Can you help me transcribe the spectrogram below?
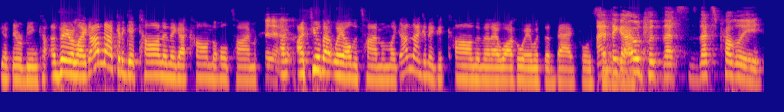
yet they were being. Con- they were like, I'm not gonna get conned, and they got conned the whole time. Yeah. I, I feel that way all the time. I'm like, I'm not gonna get conned, and then I walk away with a bag full of. Stuff. I think I would put that's that's probably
